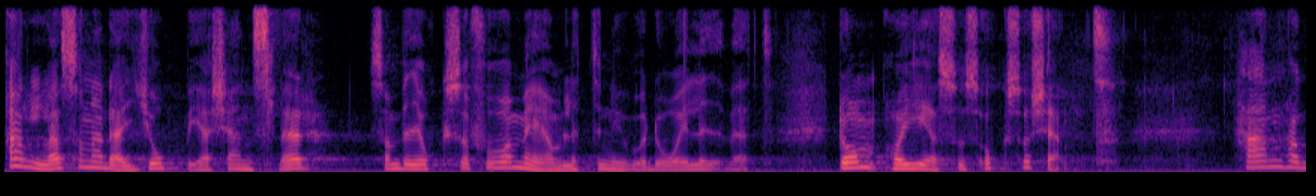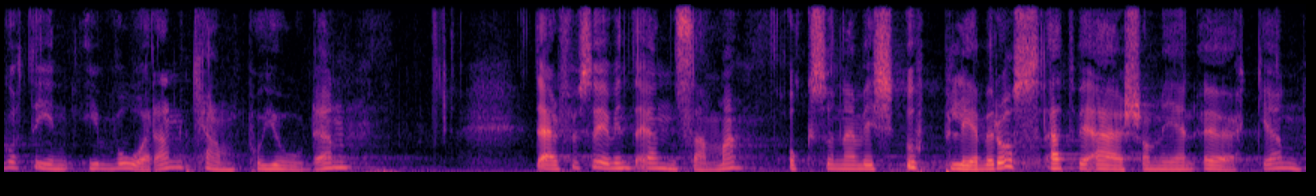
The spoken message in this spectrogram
Alla sådana där jobbiga känslor som vi också får vara med om lite nu och då i livet, de har Jesus också känt. Han har gått in i våran kamp på jorden. Därför så är vi inte ensamma. Också när vi upplever oss att vi är som i en öken,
